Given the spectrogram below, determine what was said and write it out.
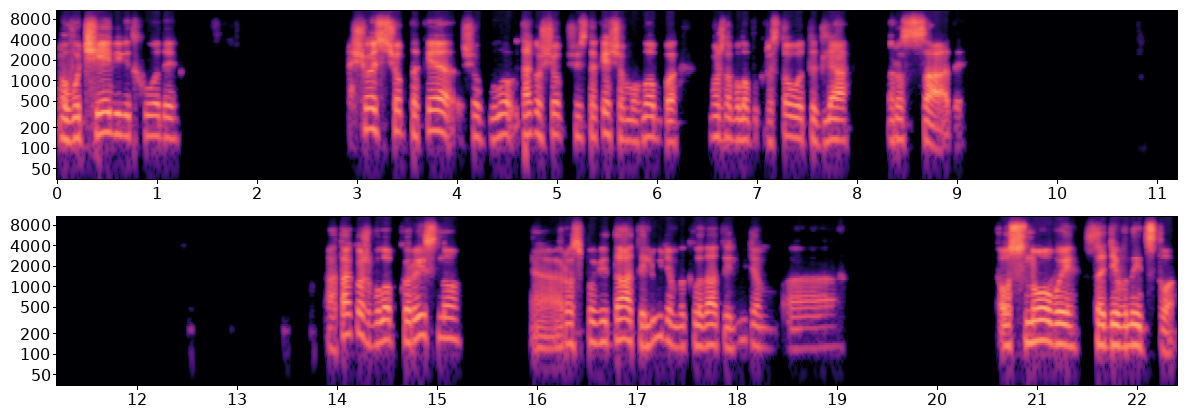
овочеві відходи. Щось, щоб таке, щоб було також щоб щось таке, що могло б можна було використовувати для розсади. А також було б корисно е, розповідати людям, викладати людям е, основи садівництва.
